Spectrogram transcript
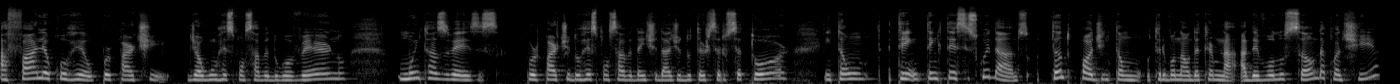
a falha ocorreu por parte de algum responsável do governo, muitas vezes por parte do responsável da entidade do terceiro setor. Então, tem, tem que ter esses cuidados. Tanto pode, então, o tribunal determinar a devolução da quantia,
